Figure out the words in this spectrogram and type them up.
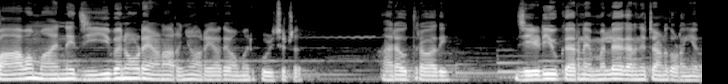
പാവം മാനിനെ ജീവനോടെയാണ് അറിഞ്ഞോ അറിയാതെ അവന്മാർ കുഴിച്ചിട്ട് ആരാ ഉത്തരവാദി? ജെ ഡി യുക്കാരൻ എം എൽ എ കരഞ്ഞിട്ടാണ് തുടങ്ങിയത്.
